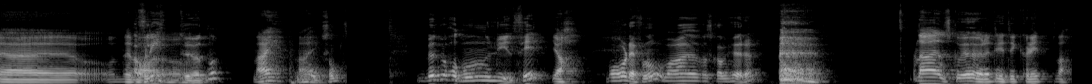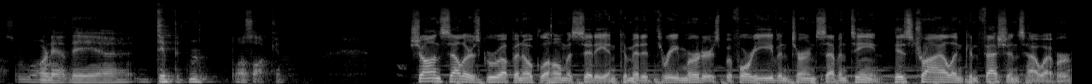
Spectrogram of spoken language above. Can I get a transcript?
Eh, det Iallfall var ikke død døden, da. Nei, nei. Voldsomt. Men du hadde noen lydfil. Ja. Hva var det for noe? Hva, hva skal vi høre? Nei, nå skal vi høre et lite klipp da, som går ned i eh, dybden på saken. Sean Sellers grew up in Oklahoma City and committed three murders before he even turned 17. His trial and confessions, however,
